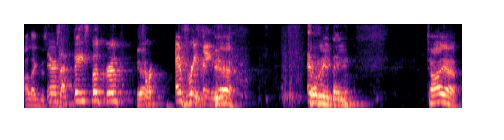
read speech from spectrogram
I like this there's one. a facebook group yeah. for everything. Yeah. Everything Talia,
